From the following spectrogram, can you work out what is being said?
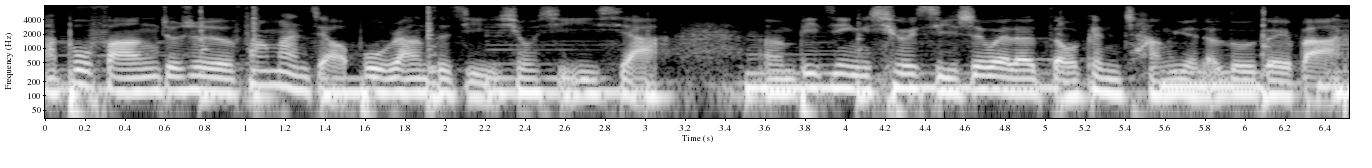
啊，不妨就是放慢脚步，让自己休息一下。嗯，毕竟休息是为了走更长远的路，对吧？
